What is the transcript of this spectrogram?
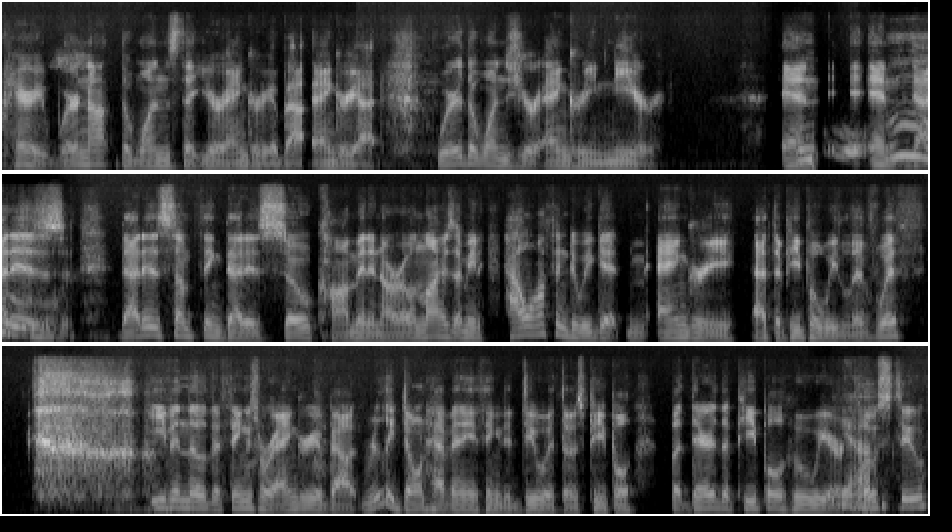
Harry, we're not the ones that you're angry about, angry at. We're the ones you're angry near, and Ooh, and that ooh. is that is something that is so common in our own lives. I mean, how often do we get angry at the people we live with? even though the things we're angry about really don't have anything to do with those people, but they're the people who we are Yeah. close to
